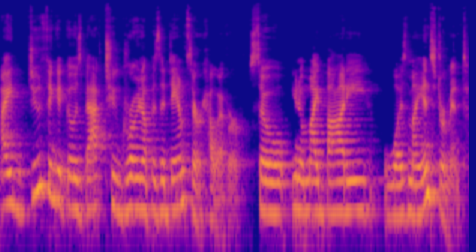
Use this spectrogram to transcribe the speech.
I do think it goes back to growing up as a dancer, however. So, you know, my body was my instrument.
